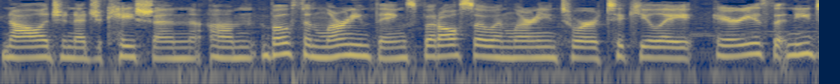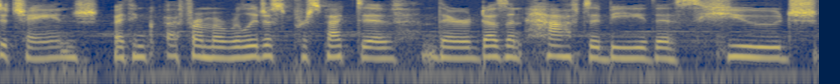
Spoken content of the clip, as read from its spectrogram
knowledge and education um, both in learning things but also in learning to articulate areas that need to change. I think uh, from a religious perspective there doesn't have to be this huge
